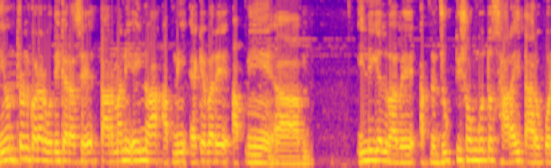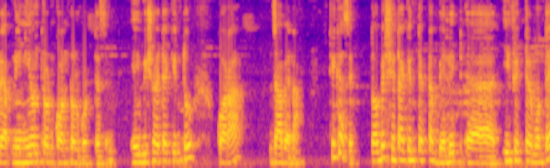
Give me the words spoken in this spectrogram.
নিয়ন্ত্রণ করার অধিকার আছে, তার মানে এই না, আপনি একেবারে আপনি ইলিগেল ভাবে আপনি যুক্তিসঙ্গত ছাড়াই তার উপরে আপনি নিয়ন্ত্রণ কন্ট্রোল করতেছেন। এই বিষয়টা কিন্তু করা যাবে না। ঠিক আছে? তবে সেটা কিন্তু একটা বেলিট ইফেক্টের মধ্যে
